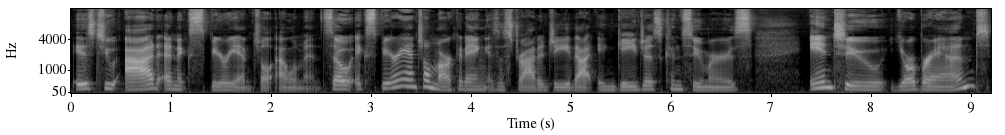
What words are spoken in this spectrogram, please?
is to add an experiential element. So, experiential marketing is a strategy that engages consumers into your brand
